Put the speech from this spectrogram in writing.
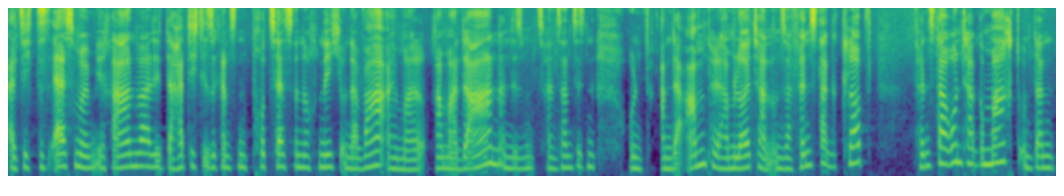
als ich das erste Mal im Iran war, da hatte ich diese ganzen Prozesse noch nicht. Und da war einmal Ramadan an diesem 22. Und an der Ampel haben Leute an unser Fenster geklopft Fenster runtergemacht und dann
